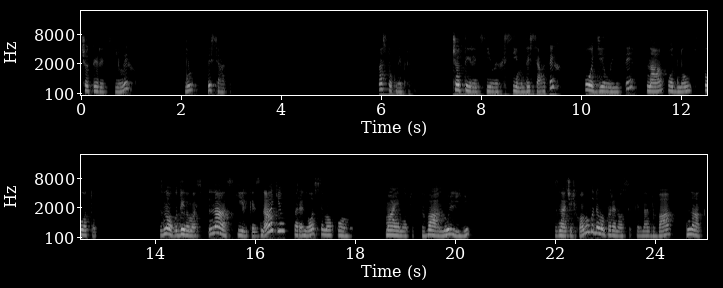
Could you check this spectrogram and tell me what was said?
4,7. Наступний приклад. 4,7 поділити на одну соту. Знову дивимось, на скільки знаків переносимо кому. Маємо тут два нулі. Значить, кому будемо переносити на два знаки.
